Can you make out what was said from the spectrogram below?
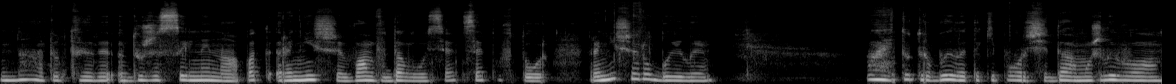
Да, тут е, дуже сильний напад. Раніше вам вдалося, це повтор. Раніше робили. Ай, тут робили такі порчі, да, можливо,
